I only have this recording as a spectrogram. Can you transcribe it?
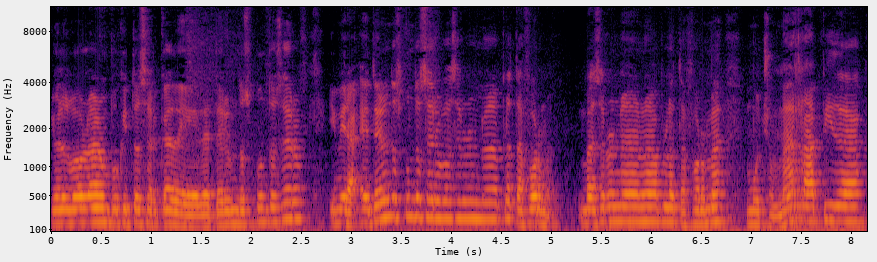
yo les voy a hablar un poquito acerca de, de Ethereum 2.0. Y mira, Ethereum 2.0 va a ser una nueva plataforma. Va a ser una nueva plataforma mucho más rápida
